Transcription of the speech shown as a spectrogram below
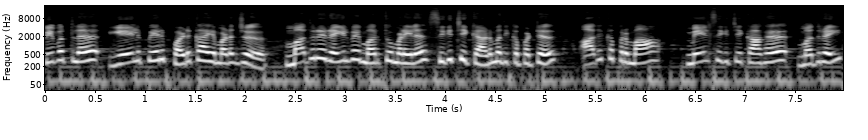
விபத்துல ஏழு பேர் படுகாயமடைஞ்சு மதுரை ரயில்வே மருத்துவமனையில சிகிச்சைக்கு அனுமதிக்கப்பட்டு அதுக்கப்புறமா மேல் சிகிச்சைக்காக மதுரை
